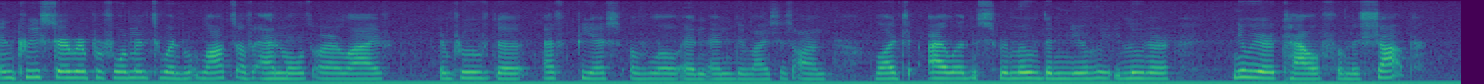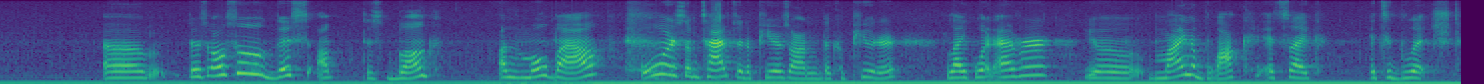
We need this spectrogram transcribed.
Increase server performance when lots of animals are alive. Improve the FPS of low and end devices on large islands. Remove the new lunar New Year cow from the shop. Um, there's also this up this bug on mobile, or sometimes it appears on the computer like whenever you mine a block, it's like it's glitched.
